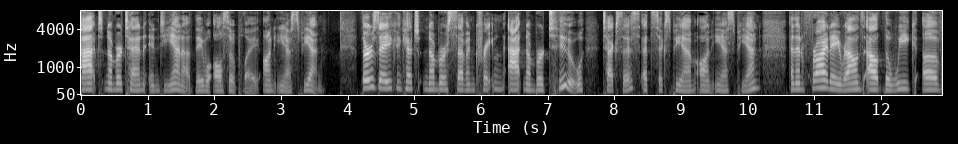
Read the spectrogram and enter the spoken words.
at number 10 Indiana. They will also play on ESPN. Thursday, you can catch number seven Creighton at number two Texas at 6 p.m. on ESPN. And then Friday rounds out the week of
